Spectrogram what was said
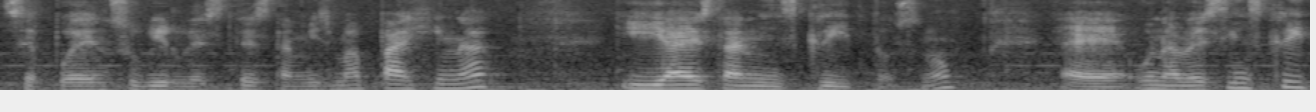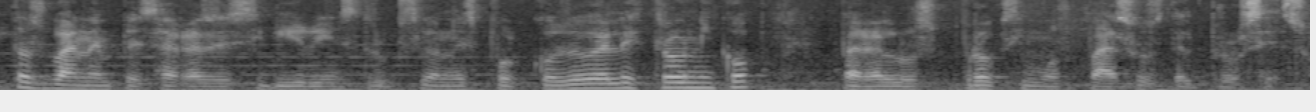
se pueden subir desde esta misma página y ya están inscritos. ¿no? una vez inscritos van a empezar a recibir instrucciones por correo electrónico para los próximos pasos del proceso.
